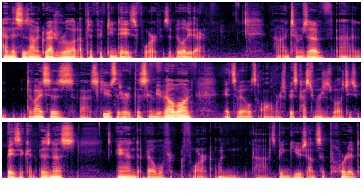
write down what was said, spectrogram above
And this is on a gradual rollout up to 15 days for visibility there. Uh, in terms of uh, devices, uh, SKUs that are this is going to be available on, it's available to all workspace customers as well as G Suite Basic and Business, and available for, for when uh, it's being used on supported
